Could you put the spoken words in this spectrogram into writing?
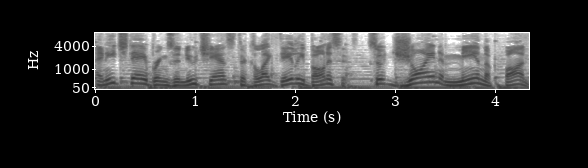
and each day brings a new chance to collect daily bonuses. So join me in the fun.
